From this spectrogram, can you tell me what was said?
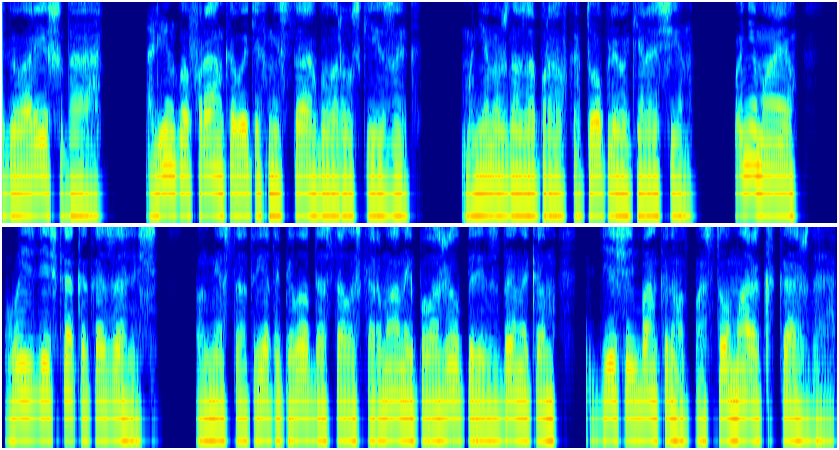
говоришь? Да. А лингва франка в этих местах был русский язык. Мне нужна заправка, топливо, керосин. Понимаю. Вы здесь как оказались? Вместо ответа пилот достал из кармана и положил перед Сденеком десять банкнот по сто марок каждая.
